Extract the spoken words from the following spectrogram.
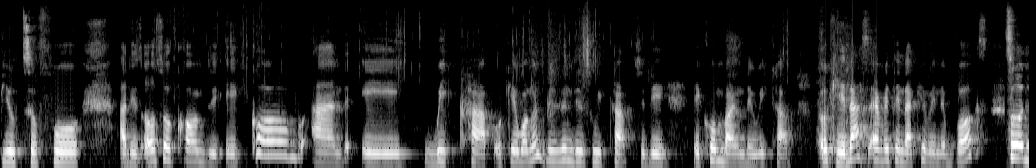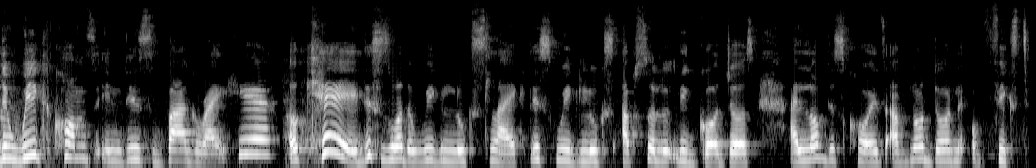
beautiful. And it also comes with a comb and a wig cap. Okay, we're going to be using this wig cap today. A comb and the wig cap. Okay, that's everything that came in the box. So the wig comes in this bag right here. Okay, this is what the wig looks like. This wig looks absolutely gorgeous. I love these coils. I've not done or fixed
